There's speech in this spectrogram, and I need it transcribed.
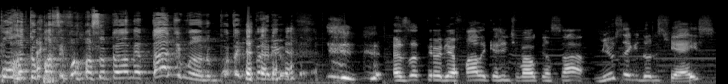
Porra, tu passa informação pela metade, mano. Puta que pariu. essa teoria fala que a gente vai alcançar mil seguidores fiéis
